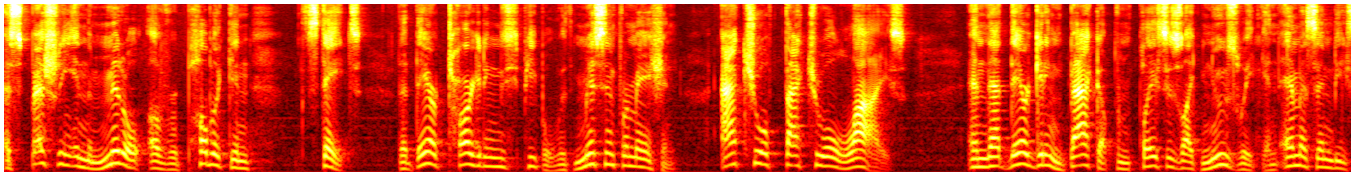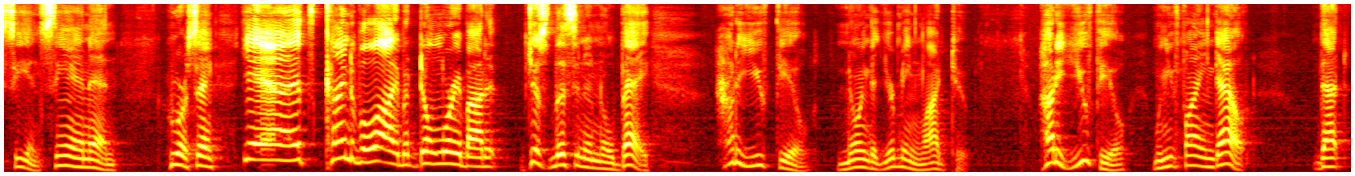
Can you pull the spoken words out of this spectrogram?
especially in the middle of Republican states, that they are targeting these people with misinformation, actual factual lies and that they're getting backup from places like Newsweek and MSNBC and CNN who are saying, yeah, it's kind of a lie, but don't worry about it. Just listen and obey. How do you feel knowing that you're being lied to? How do you feel when you find out that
